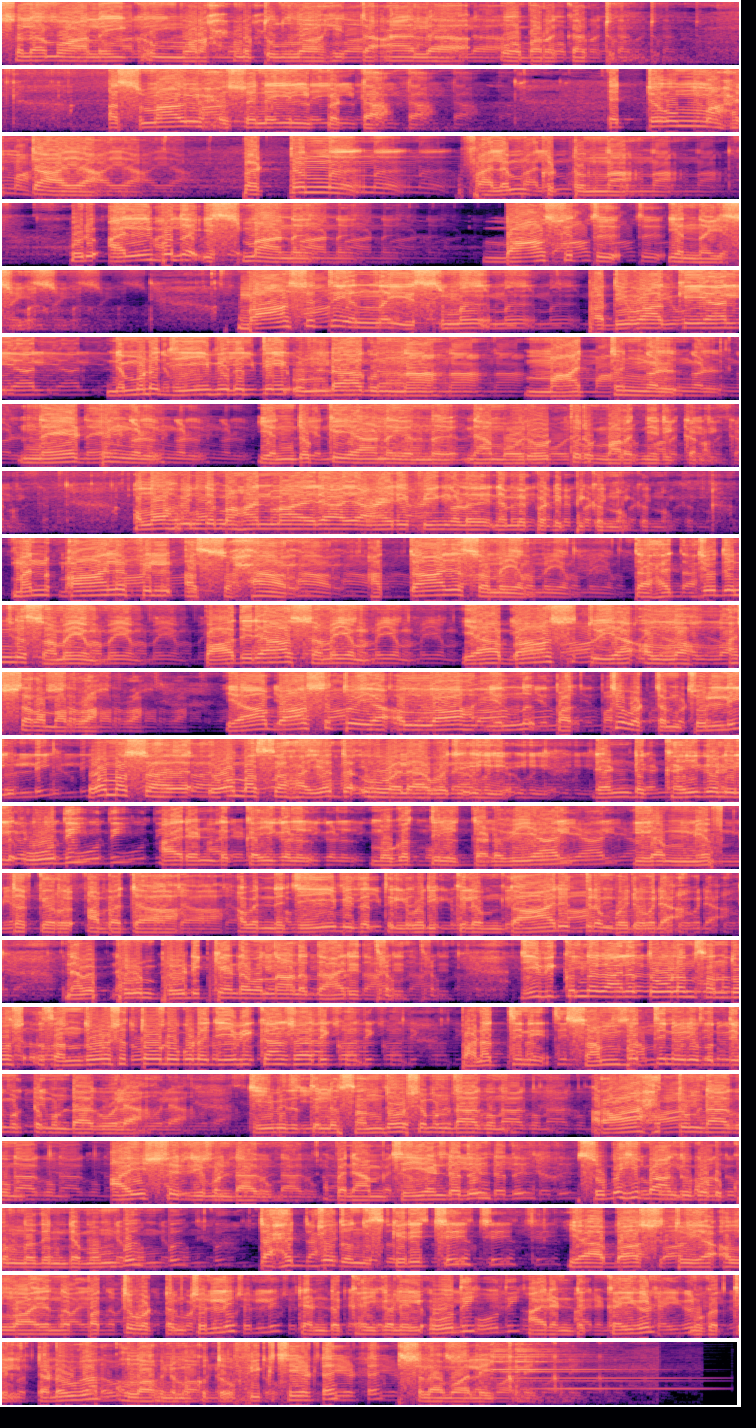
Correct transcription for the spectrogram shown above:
السلام عليكم ورحمة الله تعالى وبركاته അസ്മാഉൽ ഹുസനയിൽപ്പെട്ട ഏറ്റവും മഹത്തായ പെട്ടെന്ന് ഫലം കിട്ടുന്ന ഒരു അത്ഭുത ഇസ്മാണ് ബാസിത്ത് എന്ന ഇസ്മ ബാസിത്ത് എന്ന ഇസ്മ പതിവാക്കിയാൽ നമ്മുടെ ജീവിതത്തിൽ ഉണ്ടാകുന്ന മാറ്റങ്ങൾ നേട്ടങ്ങൾ എന്തൊക്കെയാണ് എന്ന് നാം ഓരോരുത്തരും അറിഞ്ഞിരിക്കണം. അള്ളാഹുവിന്റെ മഹാന്മാരായ ആരിഫീങ്ങൾ നമ്മെ പഠിപ്പിക്കുന്നു. മൻ ഫിൽ അസ്ഹാർ അത്താഴ സമയം സമയം പാതിരാ സമയം യാ ബാസിത്തു യാ അല്ലാഹ് അശ്റ മറ. യാ ബാസിത്തു യാ അല്ലാഹ് എന്ന് പത്ത് വട്ടം ചൊല്ലി രണ്ട് കൈകളിൽ ഊതി ആ രണ്ട് കൈകൾ മുഖത്തിൽ തടവിയാൽ ലം അബദാ. അവന്റെ ജീവിതത്തിൽ ഒരിക്കലും ദാരിദ്ര്യം വരൂല നാം എപ്പോഴും പേടിക്കേണ്ട ഒന്നാണ് ദാരിദ്ര്യം. ജീവിക്കുന്ന കാലത്തോളം സന്തോഷ സന്തോഷത്തോടുകൂടെ ജീവിക്കാൻ സാധിക്കും. പണത്തിന് സമ്പത്തിന് ഒരു ബുദ്ധിമുട്ടും ഉണ്ടാകൂല ജീവിതത്തിൽ സന്തോഷമുണ്ടാകും റാഹത്തുണ്ടാകും ഐശ്വര്യമുണ്ടാകും. അപ്പൊ നാം ചെയ്യേണ്ടത് സുബഹി ബാങ്ക് കൊടുക്കുന്നതിന്റെ മുമ്പ് തഹജ്ജുദ് നിസ്കരിച്ച് യാ യാ എന്ന് പത്ത് വട്ടം ചൊല്ലി രണ്ട് കൈകളിൽ ഓതി ആ രണ്ട് കൈകൾ മുഖത്തിൽ തടവുക. അള്ളാഹു നമുക്ക് തൗഫീഖ് ചെയ്യട്ടെ. അസ്സലാമു അലൈക്കും.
